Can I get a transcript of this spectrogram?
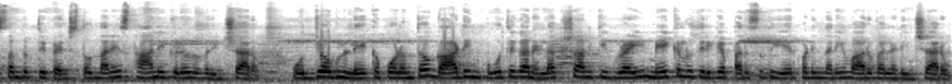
అసంతృప్తి పెంచుతోందని స్థానికులు వివరించారు. ఉద్యోగులు లేకపోవడంతో గార్డెన్ పూర్తిగా నిర్లక్ష్యానికి గురై మేకలు తిరిగే పరిస్థితి ఏర్పడిందని వారు వెల్లడించారు.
